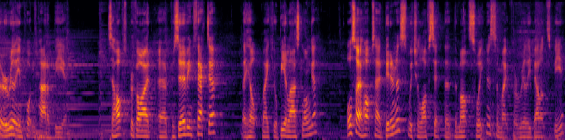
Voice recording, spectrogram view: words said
are a really important part of beer. So hops provide a preserving factor, they help make your beer last longer. Also hops add bitterness, which will offset the, the malt sweetness and make for a really balanced beer.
